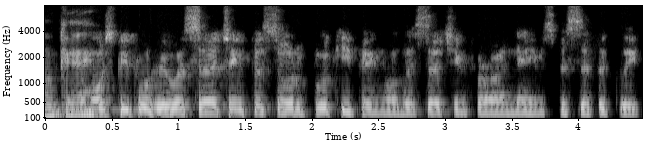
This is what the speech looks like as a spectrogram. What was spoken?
okay. Most people who are searching for sort of bookkeeping or they're searching for our name specifically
